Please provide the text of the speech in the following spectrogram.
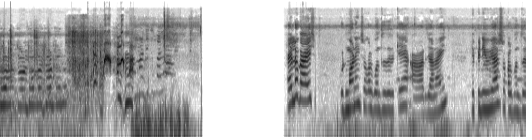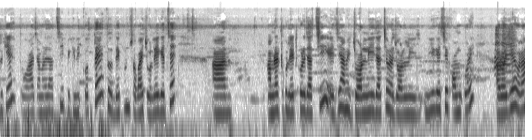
জল ঢালো জল ঢালো। হ্যালো গাইস গুড মর্নিং সকল বন্ধুদেরকে আর জানাই হ্যাপি নিউ ইয়ার সকল বন্ধুদেরকে। তো আজ আমরা যাচ্ছি পিকনিক করতে। তো দেখুন সবাই চলে গেছে। আর আমরা একটু লেট করে যাচ্ছি। এই যে আমি জল নিয়ে যাচ্ছি, ওরা জল নিয়ে গেছে কম করে। আর ওই যে ওরা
